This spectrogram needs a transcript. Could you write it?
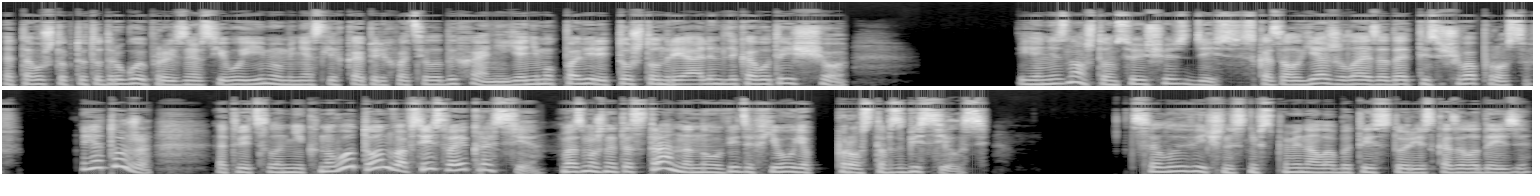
От того, что кто-то другой произнес его имя, у меня слегка перехватило дыхание. Я не мог поверить то, что он реален для кого-то еще. «Я не знал, что он все еще здесь», — сказал я, желая задать тысячу вопросов. «Я тоже», — ответила Ник, — «ну вот он во всей своей красе. Возможно, это странно, но, увидев его, я просто взбесилась». «Целую вечность не вспоминала об этой истории», — сказала Дейзи.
